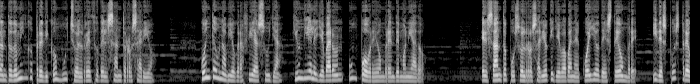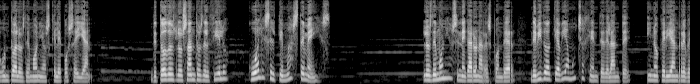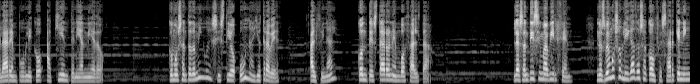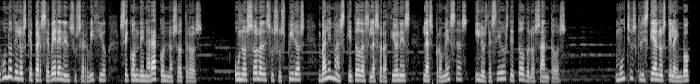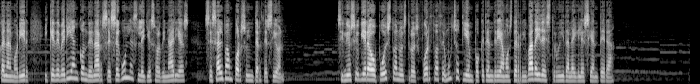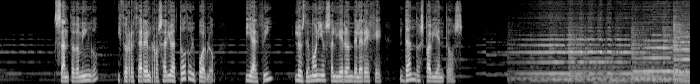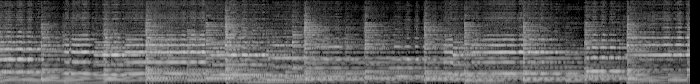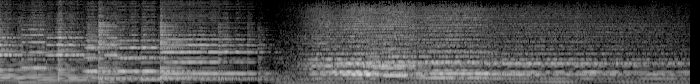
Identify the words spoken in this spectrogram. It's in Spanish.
Santo Domingo predicó mucho el rezo del Santo Rosario. Cuenta una biografía suya que un día le llevaron un pobre hombre endemoniado. El santo puso el rosario que llevaba en el cuello de este hombre y después preguntó a los demonios que le poseían, De todos los santos del cielo, ¿cuál es el que más teméis? Los demonios se negaron a responder debido a que había mucha gente delante y no querían revelar en público a quién tenían miedo. Como Santo Domingo insistió una y otra vez, al final contestaron en voz alta, La Santísima Virgen, nos vemos obligados a confesar que ninguno de los que perseveren en su servicio se condenará con nosotros. Uno solo de sus suspiros vale más que todas las oraciones, las promesas y los deseos de todos los santos. Muchos cristianos que la invocan al morir y que deberían condenarse según las leyes ordinarias se salvan por su intercesión. Si no se hubiera opuesto a nuestro esfuerzo hace mucho tiempo que tendríamos derribada y destruida la iglesia entera. Santo Domingo hizo rezar el rosario a todo el pueblo, y al fin los demonios salieron del hereje, dando aspavientos.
